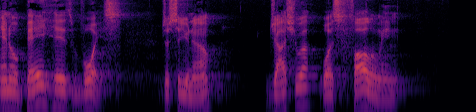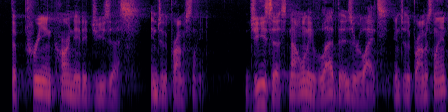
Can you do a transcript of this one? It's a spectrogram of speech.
and obey his voice. Just so you know, Joshua was following the pre incarnated Jesus into the promised land. Jesus not only led the Israelites into the promised land,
